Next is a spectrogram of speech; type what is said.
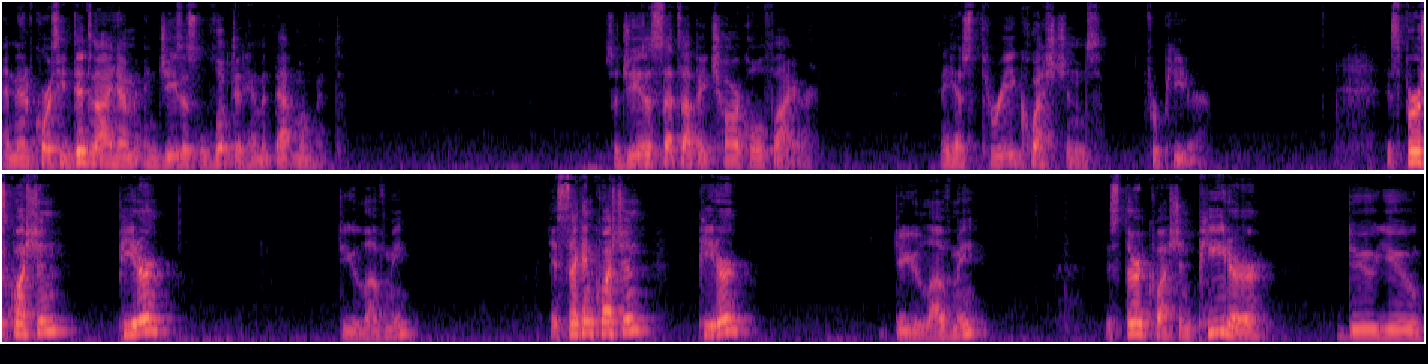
And then, of course, he did deny him, and Jesus looked at him at that moment. So Jesus sets up a charcoal fire, and he has three questions for Peter. His first question Peter, do you love me? His second question Peter, do you love me? His third question Peter, do you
